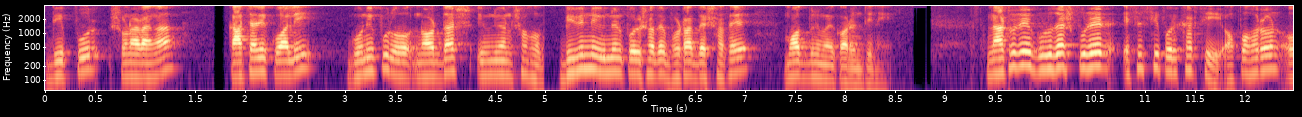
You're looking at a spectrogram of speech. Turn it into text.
দীপপুর সোনারাঙ্গা, কাচারি কোয়ালি, গণিপুর ও নর্দাস ইউনিয়ন সহ বিভিন্ন ইউনিয়ন পরিষদের ভোটারদের সাথে মত বিনিময় করেন তিনি। নাটোরের গুরুদাসপুরের এসএসসি পরীক্ষার্থী অপহরণ ও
